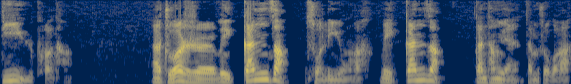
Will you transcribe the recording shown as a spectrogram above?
低于葡萄糖。啊，主要是为肝脏所利用啊，为肝脏肝糖原，咱们说过啊，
